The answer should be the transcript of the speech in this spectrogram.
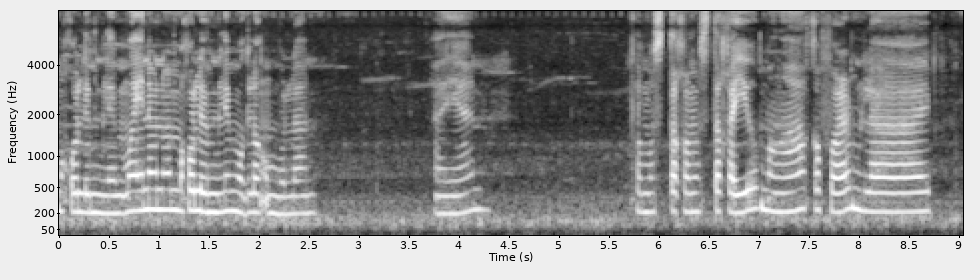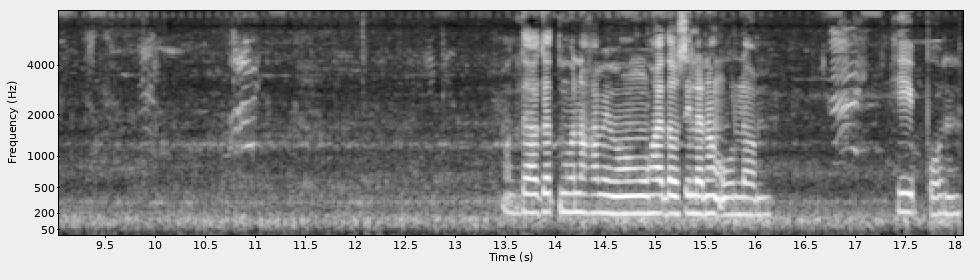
Makulimlim. Mainam naman makulimlim. Huwag lang umulan. Ayan. Kamusta, kamusta kayo mga ka-farm life? Magdagat muna kami. Mangunguha daw sila ng ulam. Hipon.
